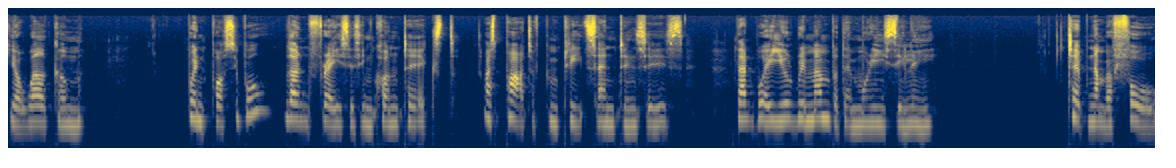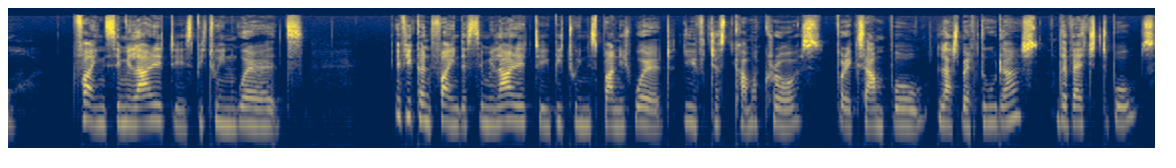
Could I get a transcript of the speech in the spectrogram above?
you're welcome. When possible, learn phrases in context, as part of complete sentences. That way you'll remember them more easily. Tip number four find similarities between words. If you can find a similarity between Spanish word you've just come across, for example, las verduras, the vegetables,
